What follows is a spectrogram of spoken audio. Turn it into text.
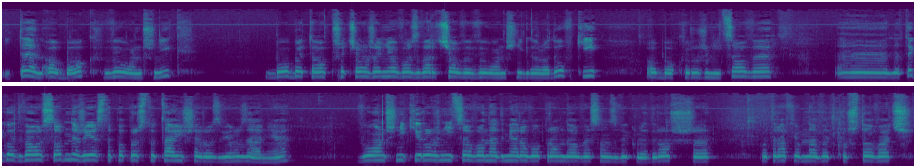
I ten obok, wyłącznik, byłby to przeciążeniowo-zwarciowy wyłącznik do lodówki, obok różnicowy. E, dlatego dwa osobne, że jest to po prostu tańsze rozwiązanie. Wyłączniki różnicowo-nadmiarowo-prądowe są zwykle droższe. Potrafią nawet kosztować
